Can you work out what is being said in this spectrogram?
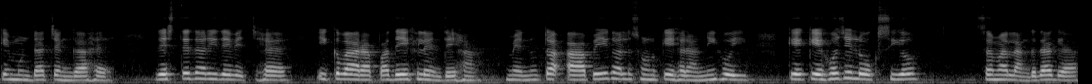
ਕਿ ਮੁੰਡਾ ਚੰਗਾ ਹੈ, ਰਿਸ਼ਤੇਦਾਰੀ ਦੇ ਵਿੱਚ ਹੈ, ਇੱਕ ਵਾਰ ਆਪਾਂ ਦੇਖ ਲੈਂਦੇ ਹਾਂ। ਮੈਨੂੰ ਤਾਂ ਆਪ ਇਹ ਗੱਲ ਸੁਣ ਕੇ ਹੈਰਾਨੀ ਹੋਈ ਕਿ ਕਿਹੋ ਜਿਹੇ ਲੋਕ ਸੀ ਉਹ। ਸਮਾਂ ਲੰਘਦਾ ਗਿਆ,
